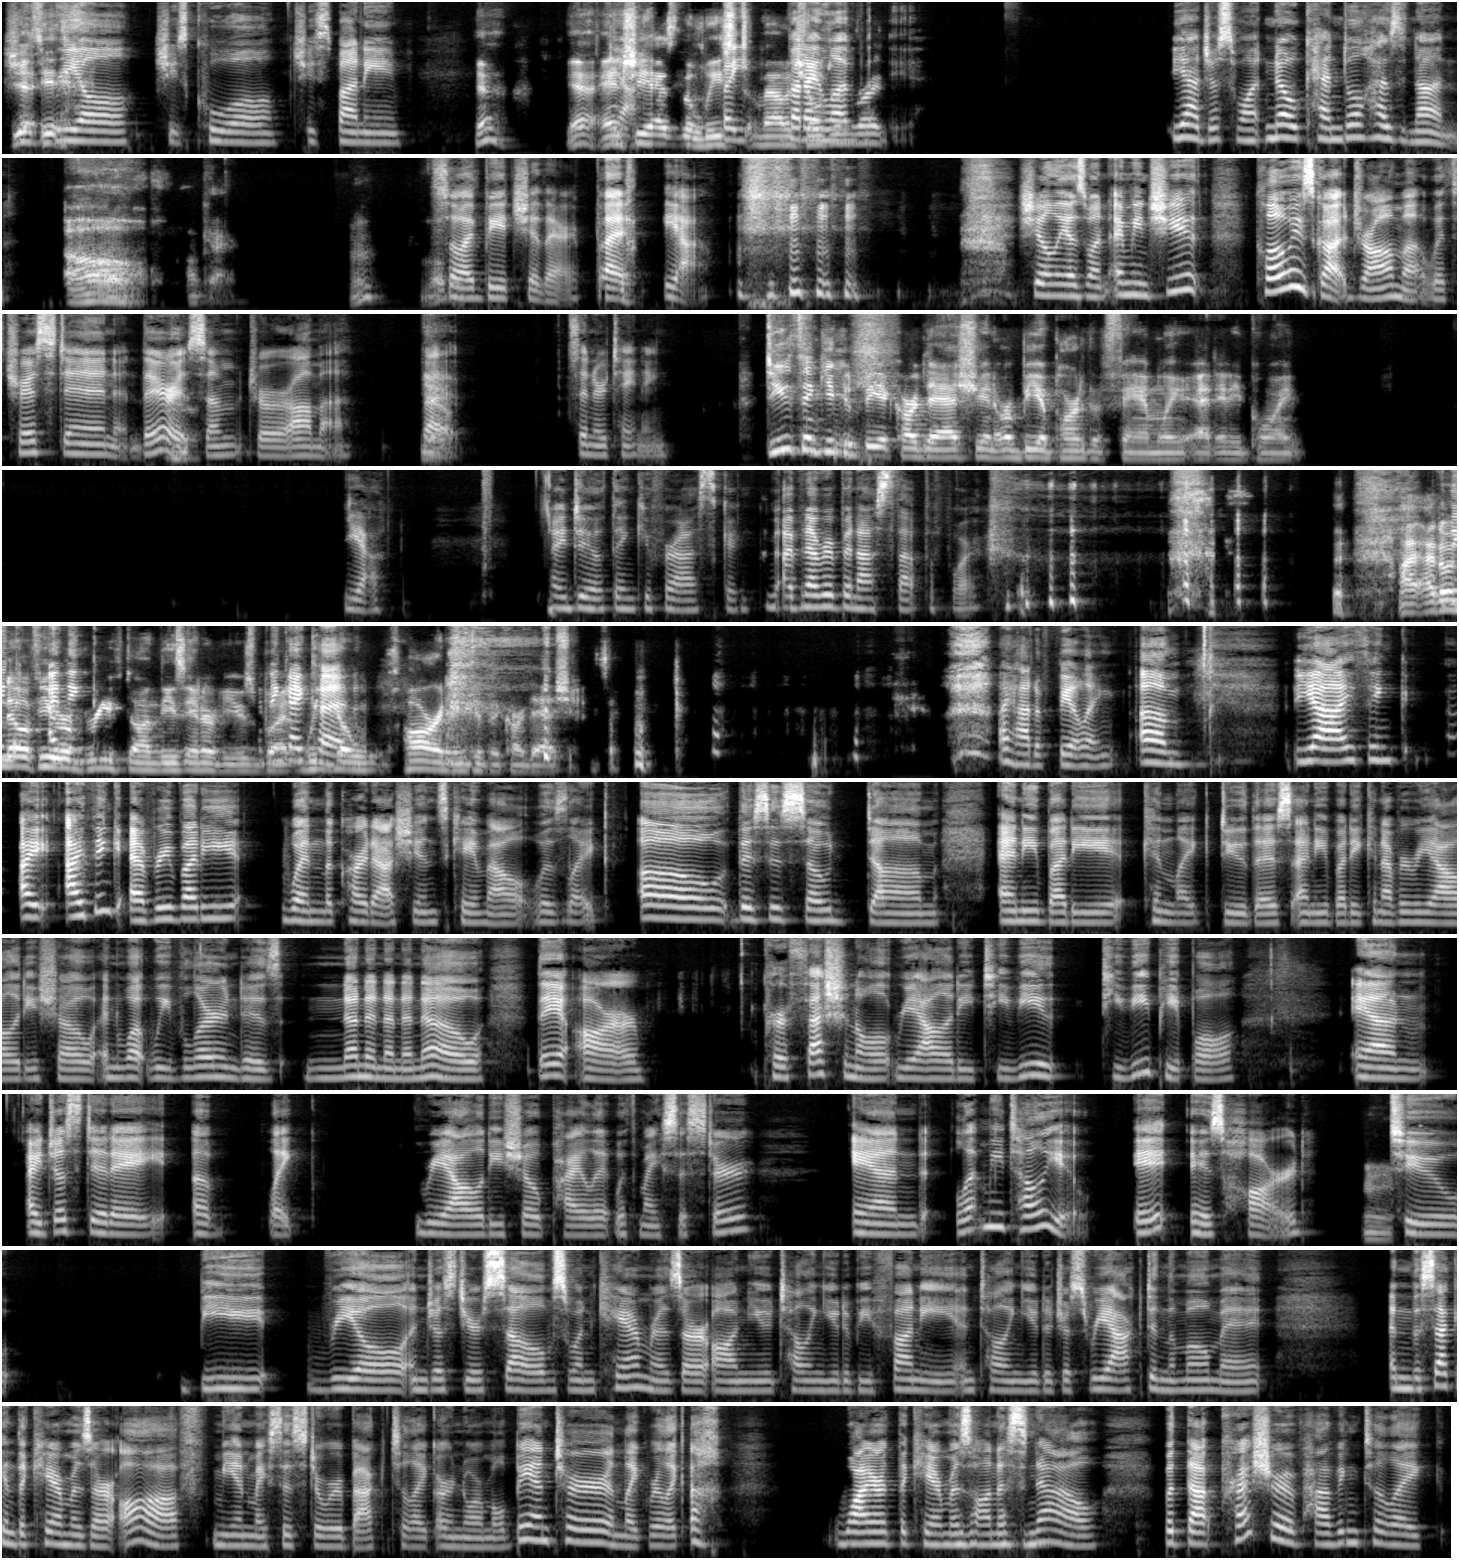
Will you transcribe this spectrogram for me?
She's yeah. real. She's cool. She's funny. Yeah. Yeah. And Yeah. she has the least But amount of but I love. right? Yeah, just one. No, Kendall has none. Oh, okay. Hmm, So. I beat you there. But yeah. She only has one. I mean, she Khloe's got drama with Tristan, and there is Mhm. some drama, Yeah. but it's entertaining. Do you think you could be a Kardashian or be a part of the family at any point? Yeah, I do. Thank you for asking. I've never been asked that before. I, I don't think- know if you I were think- briefed on these interviews, I but we go hard into the Kardashians. I had a feeling. Um, yeah, I think I I think everybody when the Kardashians came out was like, "Oh, this is so dumb. Anybody can like do this. Anybody can have a reality show." And what we've learned is no, no, no, no, no. They are professional reality TV TV people. And I just did a a like reality show pilot with my sister and let me tell you, it is hard Mm. to be real and just yourselves when cameras are on you, telling you to be funny and telling you to just react in the moment. And the second the cameras are off, me and my sister were back to like our normal banter and like we're like, ugh, why aren't the cameras on us now? But that pressure of having to like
